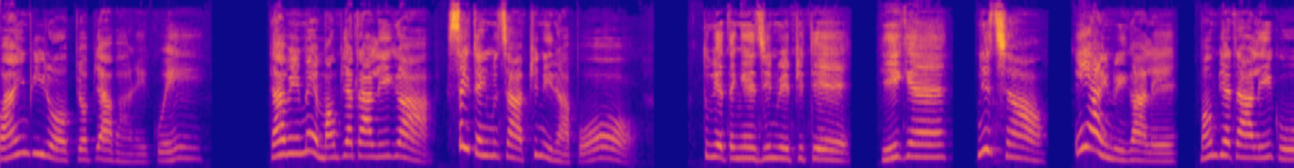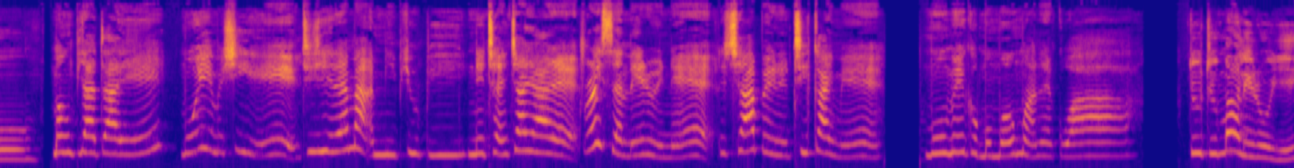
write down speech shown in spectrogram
ဝိုင်းပြီးတော့ပြောပြပါတယ်ကွယ်ဒါပေမဲ့မောင်ပြတာလေးကစိတ်တိုင်းမကျဖြစ်နေတာပေါ့သူ့ရဲ့တငယ်ချင်းတွေဖြစ်တဲ့ရေကန်ညစ်ချောင်းအင်းအိုင်တွေကလည်းမောင်ပြတာလေးကိုမောင်ပြတာရေမိုးရီမရှိရေဒီရေထဲမှာအမိပြုပြီးနေထိုင်ကြရတဲ့တရိတ်ဆန်လေးတွေနဲ့တခြားပင်တွေထိကြိုက်မယ်မိုးမင်းကိုမမုန်းပါနဲ့ကွာတူတူမလေးတို့ရေ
